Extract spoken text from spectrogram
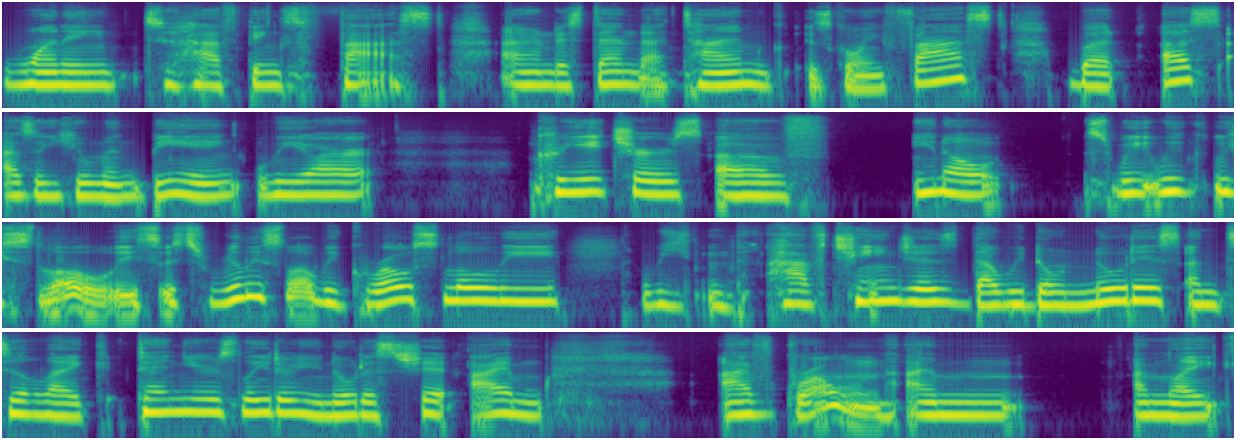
wanting to have things fast. I understand that time is going fast, but us as a human being, we are creatures of, you know, we we we slow. It's it's really slow. We grow slowly. We have changes that we don't notice until like 10 years later you notice shit. I'm I've grown. I'm I'm like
